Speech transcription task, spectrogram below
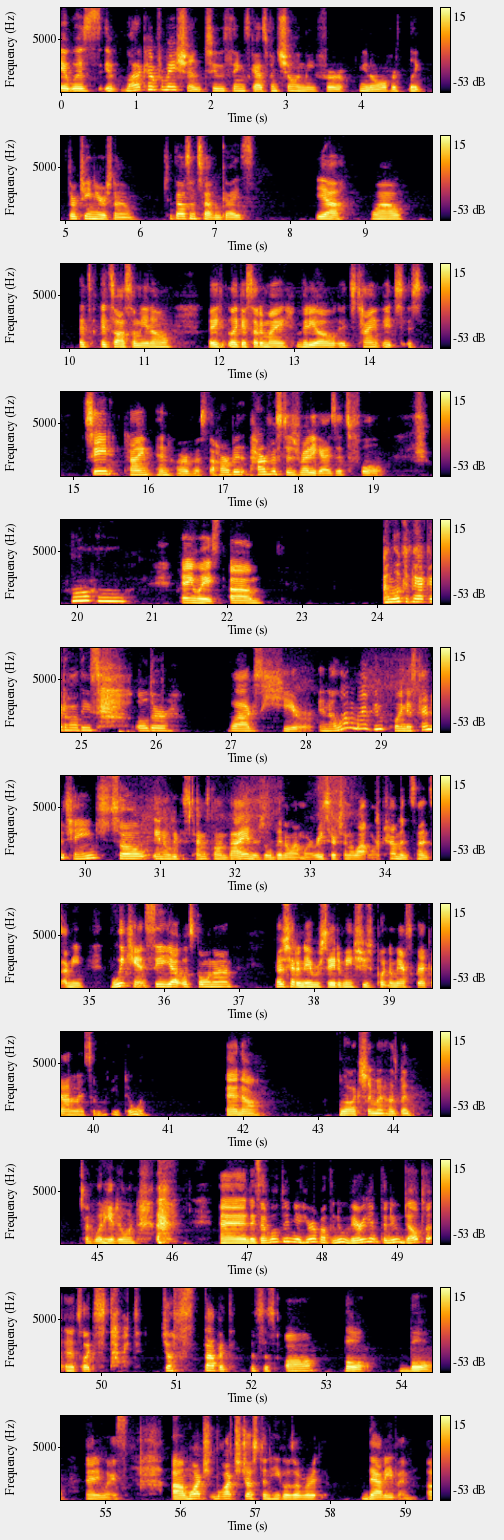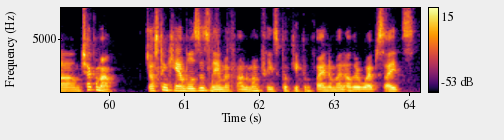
it was a lot of confirmation to things God's been showing me for, you know, over like 13 years now. 2007, guys. Yeah. Wow. It's it's awesome, you know. I, like I said in my video, it's time it's, it's seed, time and harvest. The harvest harvest is ready, guys. It's full. Woo-hoo. Anyways, um I'm looking back at all these older blogs here. And a lot of my viewpoint has kind of changed. So, you know, because time's gone by and there's been a lot more research and a lot more common sense. I mean, we can't see yet what's going on. I just had a neighbor say to me, she's putting a mask back on. And I said, What are you doing? And, uh, well, actually, my husband said, What are you doing? and they said, Well, didn't you hear about the new variant, the new Delta? And it's like, Stop it. Just stop it. This is all bull. Bull. Anyways, um, watch watch Justin. He goes over it that even. Um, check him out. Justin Campbell is his name. I found him on Facebook. You can find him on other websites.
